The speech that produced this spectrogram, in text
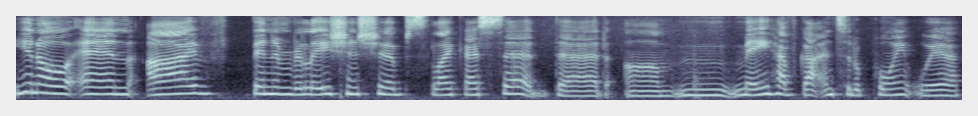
you know, and I've been in relationships, like I said, that um, may have gotten to the point where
